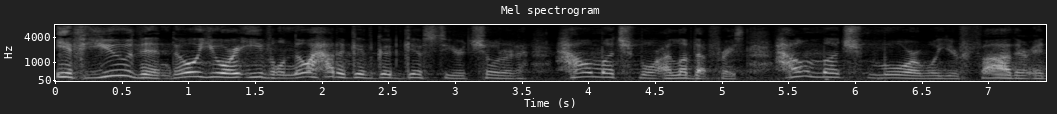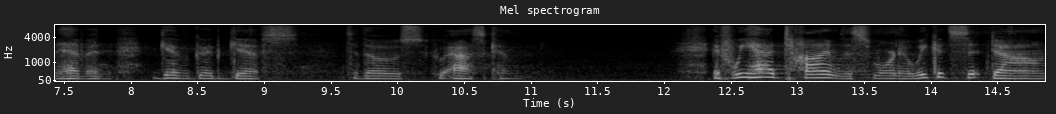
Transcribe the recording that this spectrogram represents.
If you then, though you are evil, know how to give good gifts to your children, how much more, I love that phrase, how much more will your Father in heaven give good gifts to those who ask him? If we had time this morning, we could sit down,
